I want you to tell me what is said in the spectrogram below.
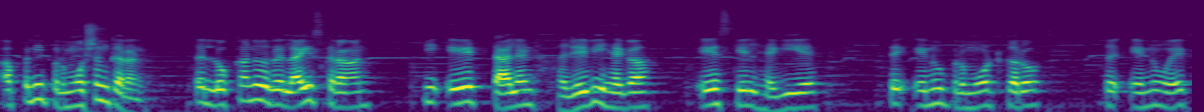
ਆਪਣੀ ਪ੍ਰੋਮੋਸ਼ਨ ਕਰਨ ਤੇ ਲੋਕਾਂ ਨੂੰ ਰਿਅਲਾਈਜ਼ ਕਰਾਉਣ ਕਿ ਇਹ ਟੈਲੈਂਟ ਹਜੇ ਵੀ ਹੈਗਾ, ਇਹ ਸਕਿੱਲ ਹੈਗੀ ਹੈ ਤੇ ਇਹਨੂੰ ਪ੍ਰਮੋਟ ਕਰੋ ਤੇ ਇਹਨੂੰ ਇੱਕ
